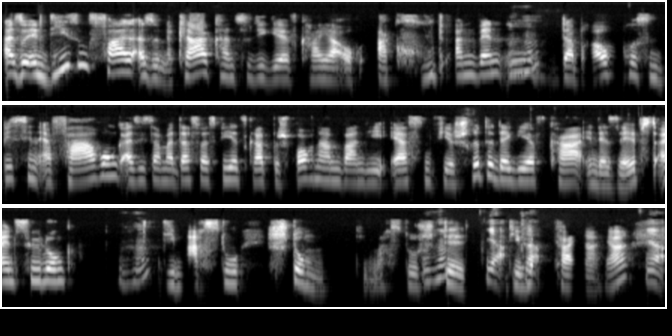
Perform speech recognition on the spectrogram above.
Also in diesem Fall, also na klar, kannst du die GfK ja auch akut anwenden. Mhm. Da braucht es ein bisschen Erfahrung. Also ich sage mal, das, was wir jetzt gerade besprochen haben, waren die ersten vier Schritte der GfK in der Selbsteinfühlung. Mhm. Die machst du stumm die machst du mhm. still. Ja, die klar. hört keiner, ja? Ja.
